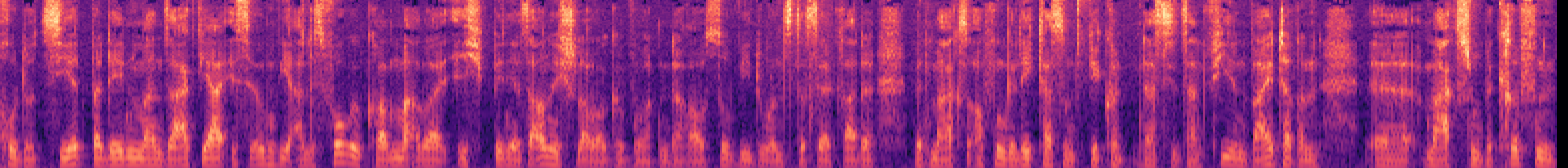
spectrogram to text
produziert, bei denen man sagt, ja, ist irgendwie alles vorgekommen, aber ich bin jetzt auch nicht schlauer geworden daraus, so wie du uns das ja gerade mit Marx offengelegt hast und wir könnten das jetzt an vielen weiteren äh, Marxischen Begriffen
